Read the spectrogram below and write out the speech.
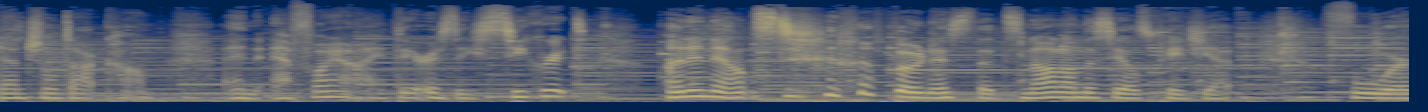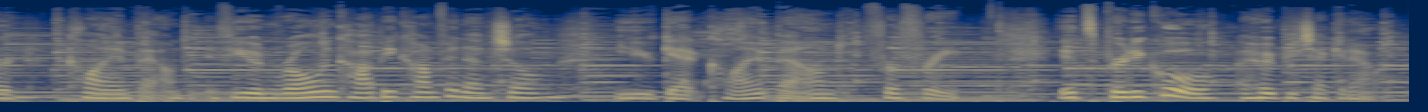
copyconfidential.com. And FYI, there is a secret, unannounced bonus that's not on the sales page yet for Client Bound. If you enroll in Copy Confidential, you get Client Bound for free. It's pretty cool. I hope you check it out.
